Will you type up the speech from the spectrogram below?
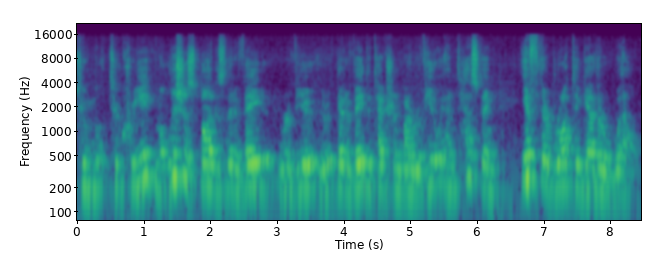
to, to create malicious bugs that evade, review, that evade detection by review and testing if they're brought together well.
